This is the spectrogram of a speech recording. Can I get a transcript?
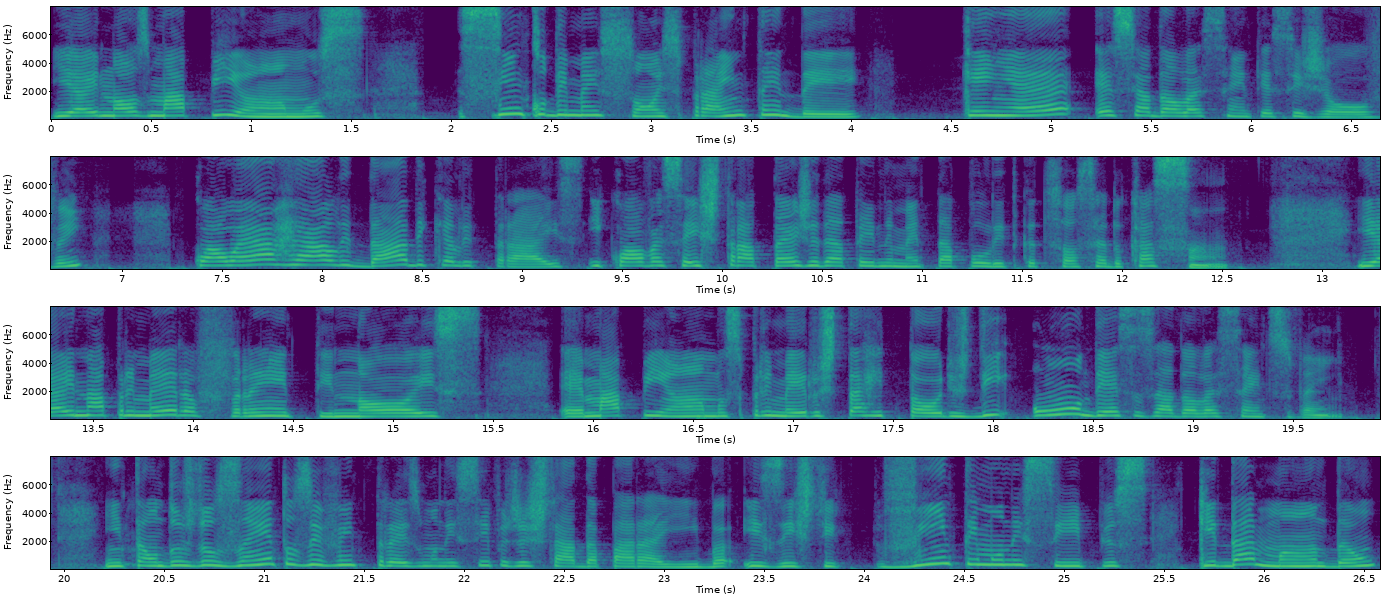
E aí nós mapeamos cinco dimensões para entender quem é esse adolescente, esse jovem, qual é a realidade que ele traz e qual vai ser a estratégia de atendimento da política de socioeducação. E aí, na primeira frente, nós é, mapeamos primeiro os territórios de onde esses adolescentes vêm. Então, dos 223 municípios do estado da Paraíba, existem 20 municípios que demandam,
